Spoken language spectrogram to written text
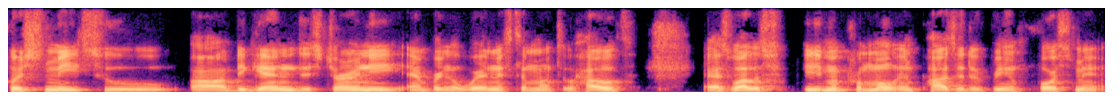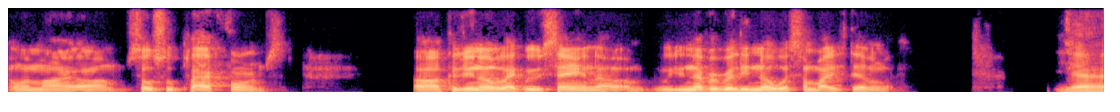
pushed me to uh, begin this journey and bring awareness to mental health, as well as even promoting positive reinforcement on my um, social platforms. Because, uh, you know, like we were saying, um, you never really know what somebody's dealing with. Yeah,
